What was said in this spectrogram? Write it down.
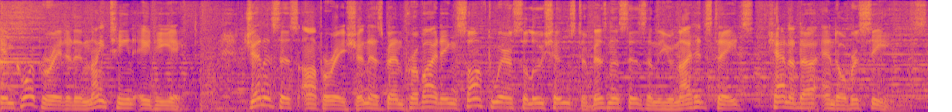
Incorporated in 1988, Genisys Corporation has been providing software solutions to businesses in the United States, Canada, and overseas.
